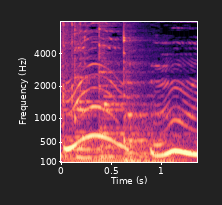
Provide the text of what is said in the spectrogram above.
Go!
